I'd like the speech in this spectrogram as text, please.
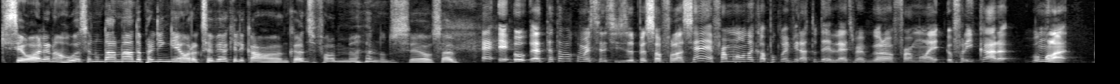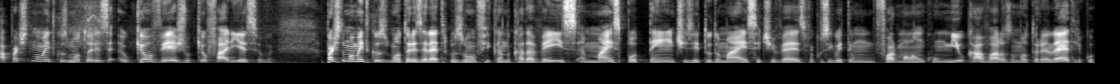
que você olha na rua, você não dá nada para ninguém. A hora que você vê aquele carro arrancando, você fala, mano do céu, sabe? É, eu até tava conversando esses dias, o pessoal falando assim, é, Fórmula 1 daqui a pouco vai virar tudo elétrico, vai virar a Fórmula E. Eu falei, cara, vamos lá, a partir do momento que os motores, o que eu vejo, o que eu faria se eu partir do momento que os motores elétricos vão ficando cada vez mais potentes e tudo mais, se tiver, você vai conseguir ter um Fórmula 1 com mil cavalos no motor elétrico,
